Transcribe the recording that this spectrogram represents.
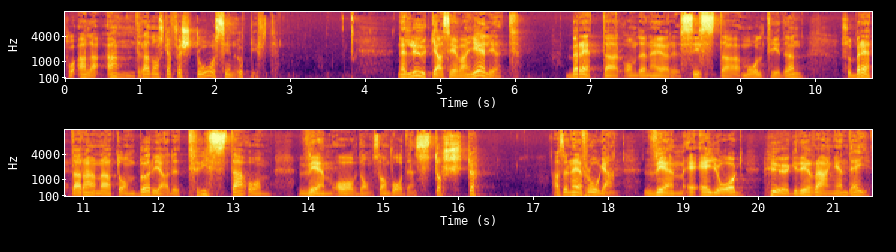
på alla andra. De ska förstå sin uppgift. När Lukas evangeliet berättar om den här sista måltiden så berättar han att de började tvista om vem av dem som var den största. Alltså den här frågan, vem är jag högre i rang än dig?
